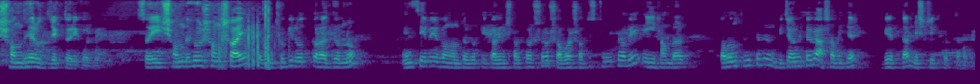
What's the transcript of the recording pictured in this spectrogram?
সন্দেহের উদ্রেক তৈরি করবে। সো এই সন্দেহ, সংশয় এবং ঝুঁকি রোধ করার জন্য এনসিপি এবং অন্তর্বর্তীকালীন সরকার সহ সবার সচেষ্ট হতে হবে। এই হামলার তদন্ত হতে হবে এবং বিচার হতে হবে। আসামিদের গ্রেপ্তার নিশ্চিত করতে হবে।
